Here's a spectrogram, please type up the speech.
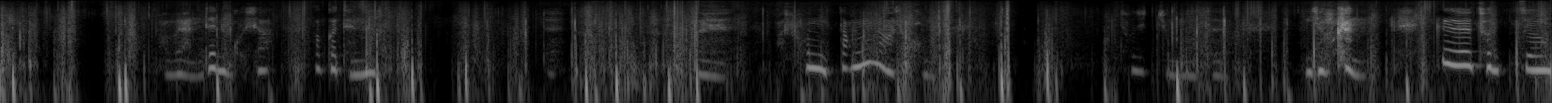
아, 왜 안 되는 것이야? 아까 됐는데. 네. 아, 손이 땀이 나서 저지증 맞아요. 이잠깐 그 맞아요.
